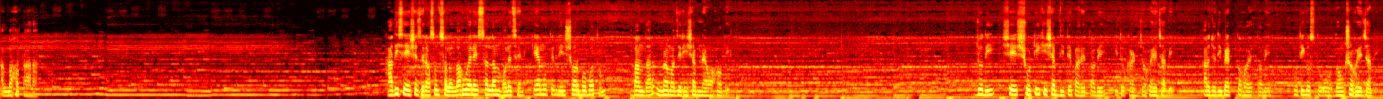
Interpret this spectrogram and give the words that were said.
আল্লাহ তাআলা। হাদিসে এসেছে, রাসূল সাল্লাল্লাহু আলাইহি সাল্লাম বলেছেন, কিয়ামতের দিন সর্বপ্রথম বান্দার নামাজের হিসাব নেওয়া হবে। যদি সে সঠিক হিসাব দিতে পারে, তবে কৃতকার্য হয়ে যাবে। আর যদি ব্যর্থ হয়, তবে ক্ষতিগ্রস্ত ও ধ্বংস হয়ে যাবে।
